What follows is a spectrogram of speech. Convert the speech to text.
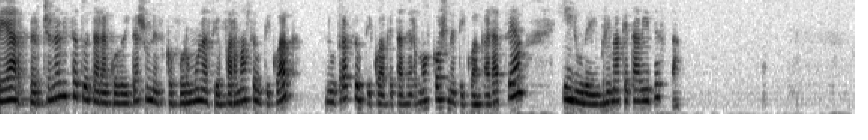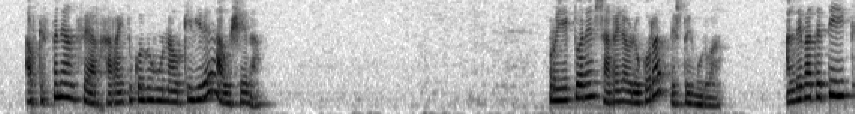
behar pertsonalizatuetarako doitasunezko formulazio farmazeutikoak, nutrazeutikoak eta dermokosmetikoak garatzea 3D inprimaketa bidez da. Aurkezpenean zehar jarraituko dugun aurkibidea hauxe da. Proiektuaren sarrera orokorra testuingurua. Alde batetik,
